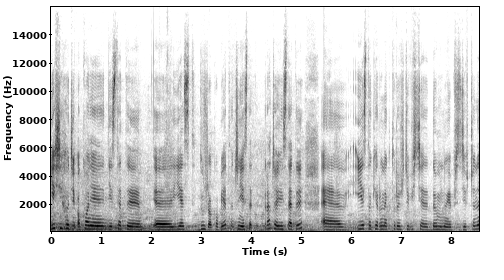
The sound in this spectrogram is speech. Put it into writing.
Jeśli chodzi o konie, niestety e, jest dużo kobiet, czy niestety, raczej niestety. E, Jest to kierunek, który rzeczywiście dominuje przez dziewczyny.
